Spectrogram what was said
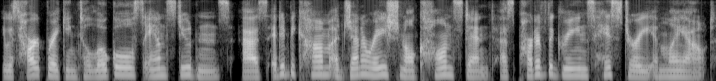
It was heartbreaking to locals and students as it had become a generational constant as part of the Green's history and layout.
